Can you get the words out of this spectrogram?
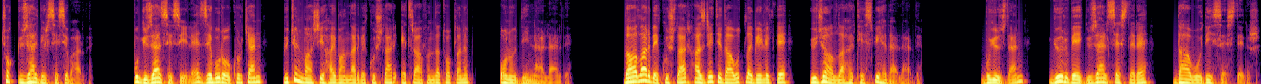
Çok güzel bir sesi vardı. Bu güzel sesiyle Zebur'u okurken bütün vahşi hayvanlar ve kuşlar etrafında toplanıp onu dinlerlerdi. Dağlar ve kuşlar Hazreti Davud'la birlikte Yüce Allah'ı tesbih ederlerdi. Bu yüzden gür ve güzel seslere Davudi ses denir.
